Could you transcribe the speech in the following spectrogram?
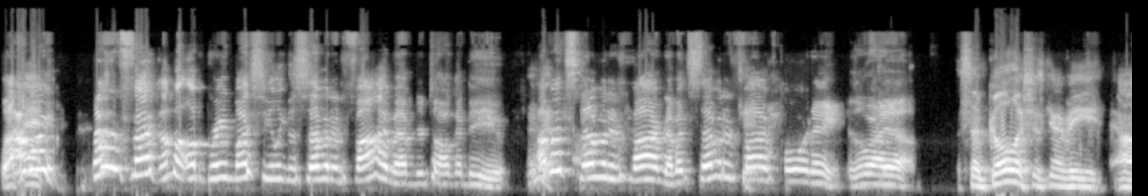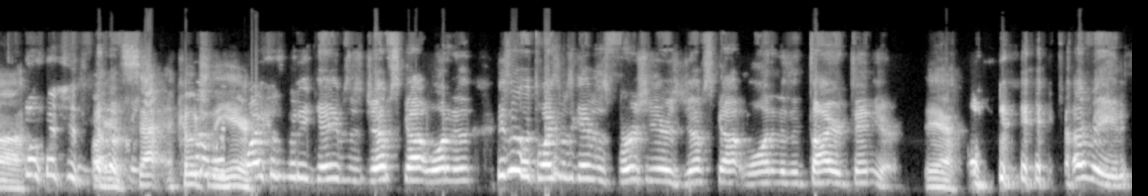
Well, I might, matter of fact, I'm gonna upgrade my ceiling to seven and five after talking to you. I'm at seven and five. I'm at seven and five, four and eight is where I am. So Golesh is going to be uh, is gonna set, coach of the year. Twice as many games as Jeff Scott won. In his, he's win twice as many games his first year as Jeff Scott won in his entire tenure. Yeah, I mean,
